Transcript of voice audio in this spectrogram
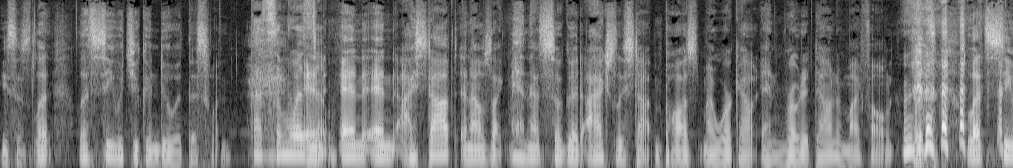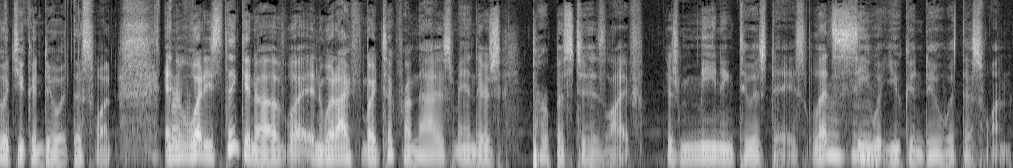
He says, let let's see what you can do with this one. that's some wisdom And and and I stopped and I was like, man, that's so good. I actually stopped and paused my workout and wrote it down in my phone. Let's let's see what you can do with this one. And what he's thinking of, and what I, what I took from that is, man, there's purpose to his life. There's meaning to his days. Let's see mm-hmm. what you can do with this one.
